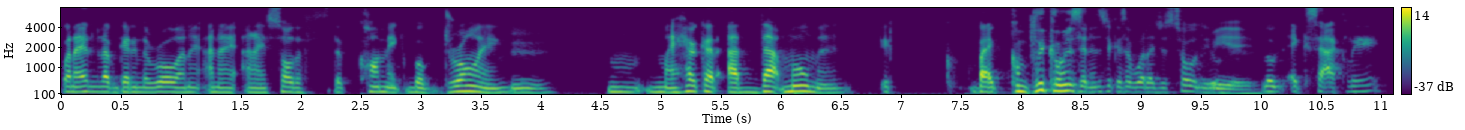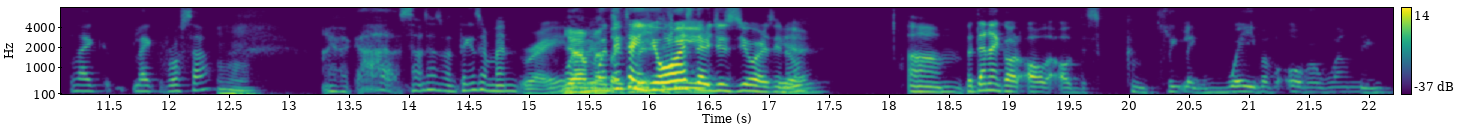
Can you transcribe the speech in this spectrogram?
when I ended up getting the role and I and I and I saw the the comic book drawing, Mm. m- my haircut at that moment, it by complete coincidence because of what I just told you, Yeah. looked exactly like like Rosa. Mhm. I thought, God, sometimes when things are meant, Right. Yeah, when, man, when things like are yours, they're just yours, you know. Yeah. Um, but then I got all all this complete like wave of overwhelming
